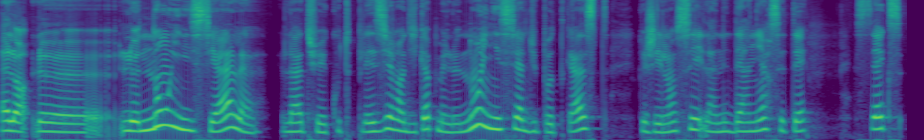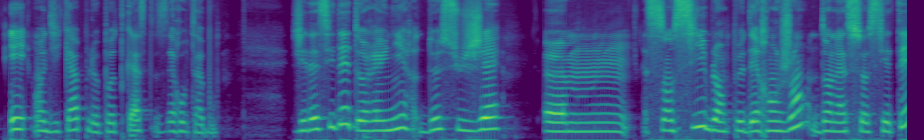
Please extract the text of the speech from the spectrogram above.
alors, le, le nom initial, là, tu écoutes Plaisir Handicap, mais le nom initial du podcast que j'ai lancé l'année dernière, c'était Sexe et Handicap, le podcast Zéro Tabou. J'ai décidé de réunir deux sujets euh, sensibles, un peu dérangeants dans la société,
